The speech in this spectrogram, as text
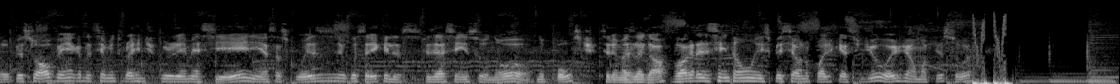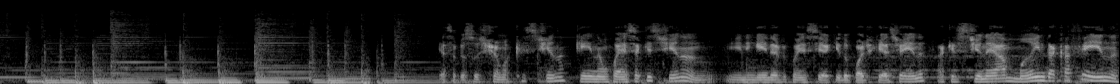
O pessoal vem agradecer muito pra gente por MSN e essas coisas. Eu gostaria que eles fizessem isso no, no post, seria mais legal. Vou agradecer então em especial no podcast de hoje a uma pessoa. Essa pessoa se chama Cristina. Quem não conhece a Cristina, e ninguém deve conhecer aqui do podcast ainda, a Cristina é a mãe da Cafeína.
